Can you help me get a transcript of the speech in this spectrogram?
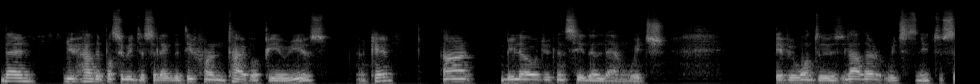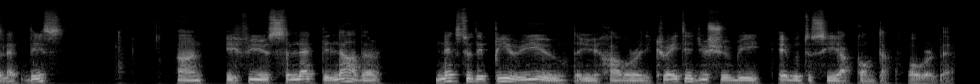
Then you have the possibility to select the different type of POUs, okay? And below you can see the language. If you want to use ladder, we just need to select this. And if you select the ladder, next to the POU that you have already created, you should be able to see a contact over there.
